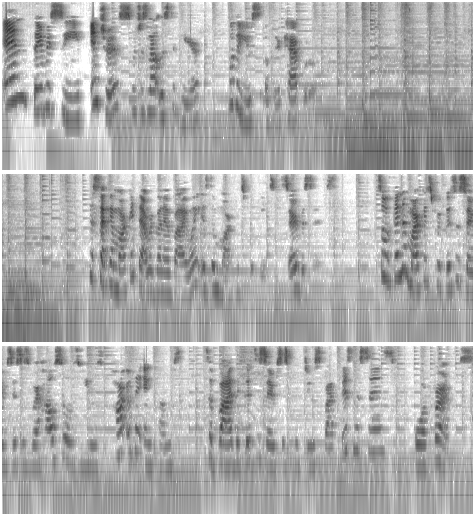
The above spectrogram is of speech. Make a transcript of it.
and they receive interest, which is not listed here, for the use of their capital. The second market that we're going to evaluate is the markets for goods and services. So within the markets for goods and services is where households use part of their incomes to buy the goods and services produced by businesses or firms.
